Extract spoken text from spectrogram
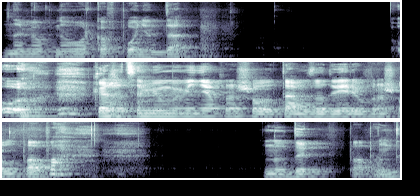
Намек на орков понят, да? О, кажется, мимо меня прошел. Там за дверью прошел папа. Ну да, папант.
